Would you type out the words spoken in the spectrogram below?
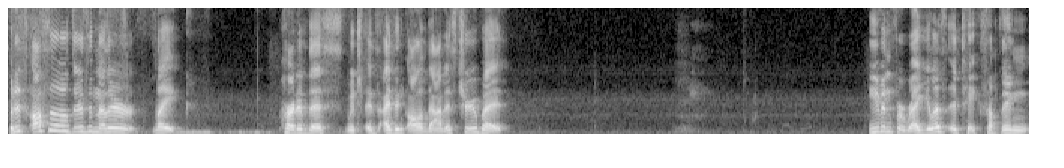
But it's also there's another like part of this which is I think all of that is true, but even for Regulus, it takes something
